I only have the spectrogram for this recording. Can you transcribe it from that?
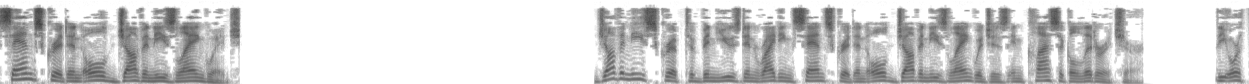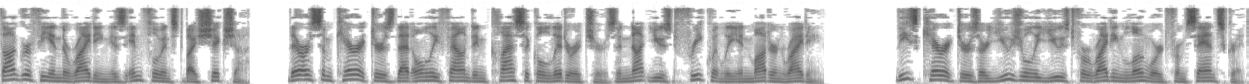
Sanskrit and Old Javanese language Javanese script have been used in writing Sanskrit and Old Javanese languages in classical literature. The orthography in the writing is influenced by Shiksha. There are some characters that only found in classical literatures and not used frequently in modern writing. These characters are usually used for writing loanword from Sanskrit.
